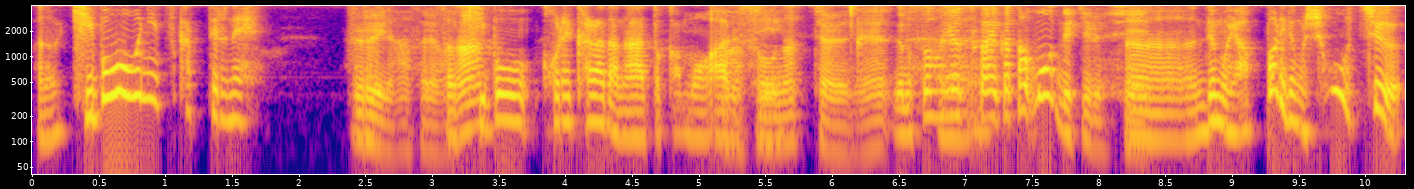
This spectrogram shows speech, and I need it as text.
あの、希望に使ってるね。ずるいな、それはそう、な。希望、これからだなとかもああるし。そうなっちゃうよね。でもそういう使い方もできるし、あうん、でもやっぱりでも小中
